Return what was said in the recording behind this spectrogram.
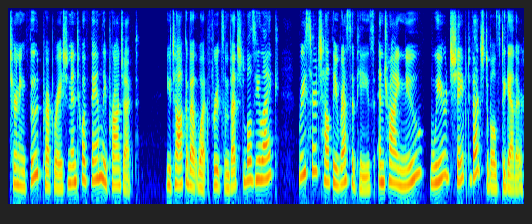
turning food preparation into a family project. You talk about what fruits and vegetables you like, research healthy recipes, and try new, weird shaped vegetables together.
